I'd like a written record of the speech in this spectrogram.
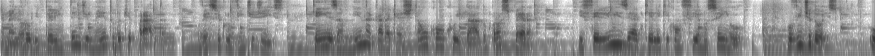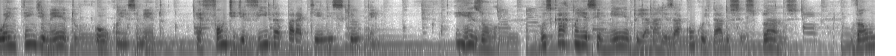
é melhor obter entendimento do que prata. O versículo 20 diz: Quem examina cada questão com cuidado prospera, e feliz é aquele que confia no Senhor. O 22. O entendimento ou conhecimento é fonte de vida para aqueles que o têm. Em resumo, buscar conhecimento e analisar com cuidado seus planos vão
